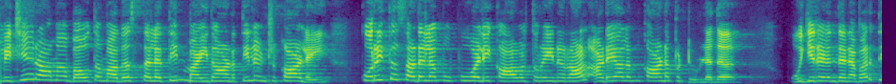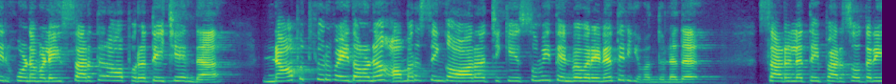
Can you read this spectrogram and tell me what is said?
விஜயராம பௌத்த மதஸ்தலத்தின் மைதானத்தில் இன்று காலை குறித்த சடலம் உப்புவழி காவல்துறையினரால் அடையாளம் காணப்பட்டுள்ளது. உயிரிழந்த நபர் திருகோணமலை சர்தராபுரத்தைச் சேர்ந்த நாற்பத்தி ஒரு வயதான அமரசிங்க ஆராய்ச்சி கே. சுமித் என்பவர் என தெரிய வந்துள்ளது சடலத்தை பரிசோதனை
